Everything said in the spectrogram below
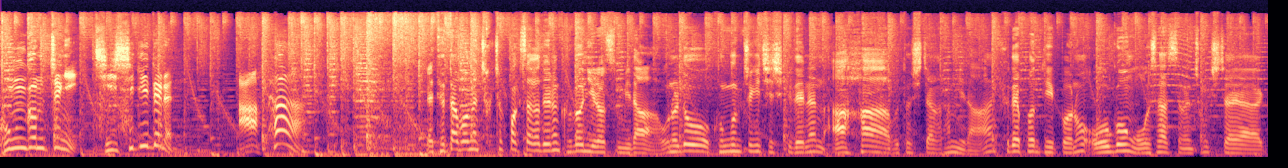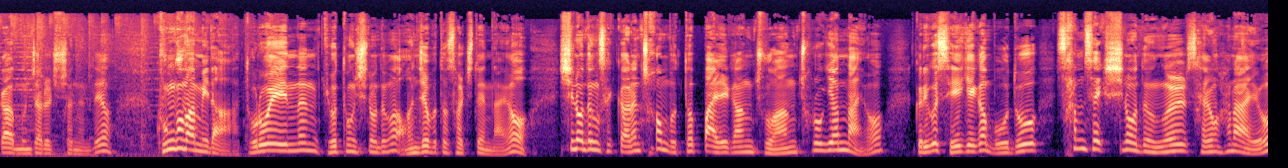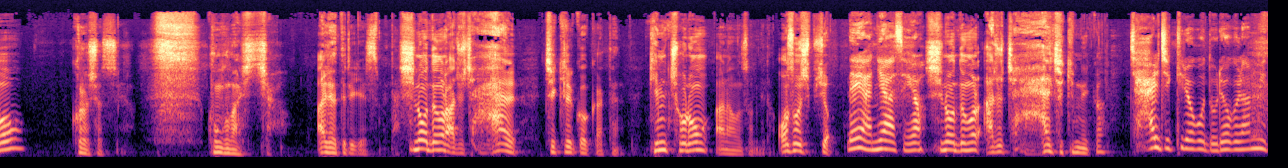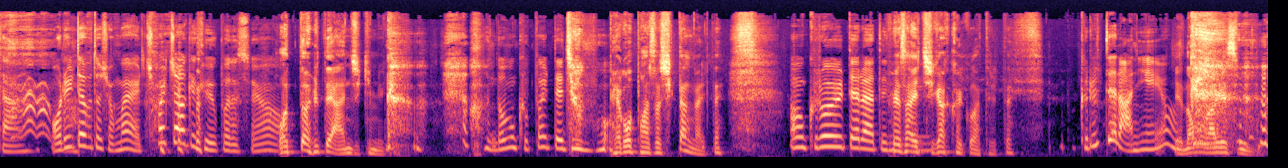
궁금증이 지식이 되는 아하. 네, 듣다 보면 척척 박사가 되는 그건 이렇습니다. 오늘도 궁금증이 지식이 되는 아하부터 시작을 합니다. 휴대폰 뒷번호 5054 쓰는 청취자가 문자를 주셨는데요. 궁금합니다. 도로에 있는 교통 신호등은 언제부터 설치됐나요? 신호등 색깔은 처음부터 빨강, 주황, 초록이었나요? 그리고 세 개가 모두 삼색 신호등을 사용하나요? 그러셨어요. 궁금하시죠? 알려드리겠습니다. 신호등을 아주 잘 지킬 것 같은 김초롱 아나운서입니다. 어서 오십시오. 네, 안녕하세요. 신호등을 아주 잘 지킵니까? 잘 지키려고 노력을 합니다. 어릴 때부터 정말 철저하게 교육받았어요. 어떨 때 안 지킵니까? 너무 급할 때죠, 뭐. 배고파서 식당 갈 때? 어, 그럴 때라든지. 회사에 지각할 것 같을 때? 그럴 때는 아니에요. 예, 넘어가겠습니다.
